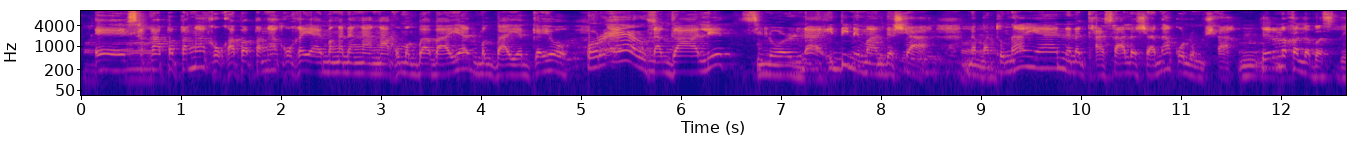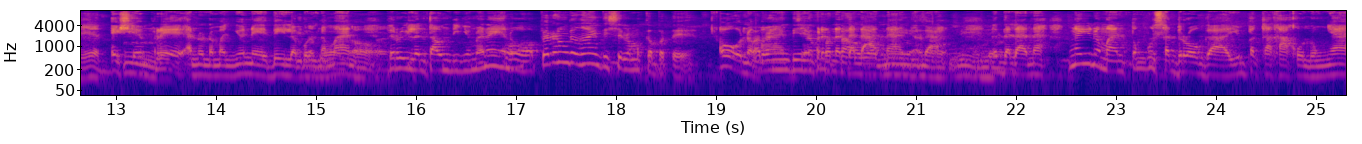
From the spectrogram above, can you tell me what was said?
Eh, sa kapapangako, kapapangako, kaya yung mga nangangako magbabayad, magbayad kayo. Or else, Nagalit si Lorna, idinimanda siya. Napatunayan na nagkasala siya, nakulong siya. Pero nakalabas din. Eh, syempre, ano naman yun eh, available Available, naman. oo. Pero ilang taon din yun na eh, ano? Oo, pero hanggang ngayon hindi sila magkapatid. Oo naman. Parang hindi Siyempre, napatawad nadala na, ni, di ba? ano, ni. Nadala na. Ngayon naman, tungkol sa droga, yung pagkakakulong niya.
